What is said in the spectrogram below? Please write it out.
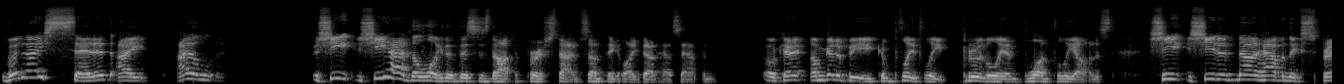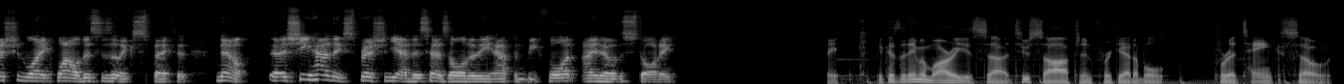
when I said it, I, I, she, she had the look that this is not the first time something like that has happened. Okay, I'm gonna be completely brutally and bluntly honest. She she did not have an expression like "Wow, this is unexpected." Now uh, she had the expression, "Yeah, this has already happened before. I know the story." because the name Amari is uh, too soft and forgettable for a tank. So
